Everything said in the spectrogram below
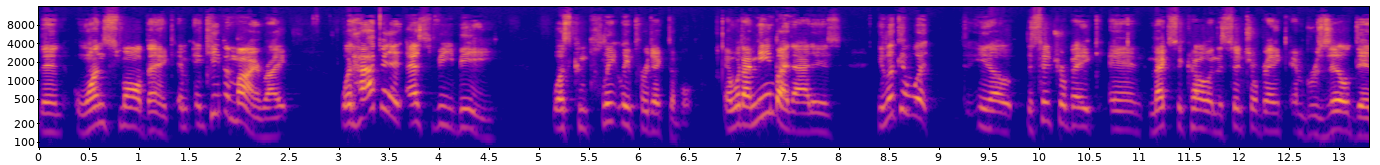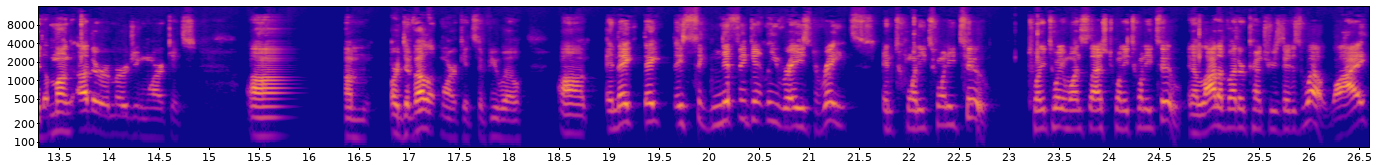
then one small bank, and, and keep in mind, right, what happened at SVB was completely predictable. And what I mean by that is you look at what you know the central bank in Mexico and the central bank in Brazil did, among other emerging markets, um, or developed markets, if you will. Um, and they, they they significantly raised rates in 2022, 2021 slash 2022, and a lot of other countries did as well. Why?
